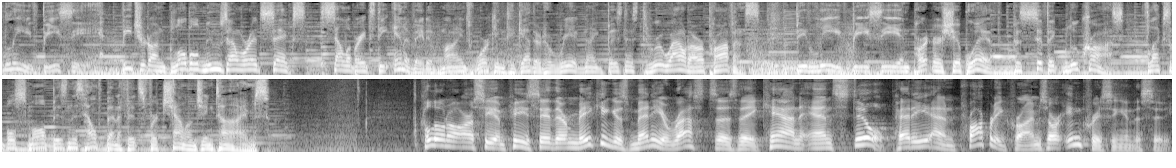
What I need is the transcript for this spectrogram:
Believe BC, featured on Global News Hour at 6, celebrates the innovative minds working together to reignite business throughout our province. Believe BC in partnership with Pacific Blue Cross, flexible small business health benefits for challenging times. Kelowna RCMP say they're making as many arrests as they can, and still petty and property crimes are increasing in the city.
